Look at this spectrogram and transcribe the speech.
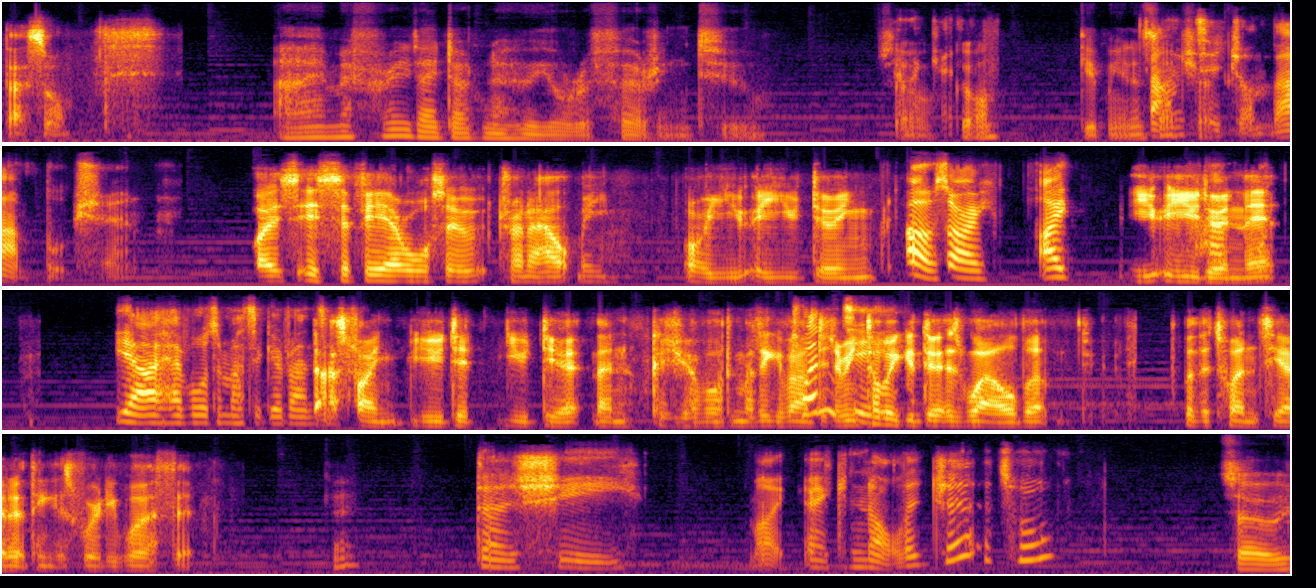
That's all. I'm afraid I don't know who you're referring to. So, Okay. go on. Give me an insight check. Advantage on that bullshit. Well, is, is Sophia also trying to help me, or are you are you doing Oh, sorry. I you, are you doing it? Yeah, I have automatic advantage. That's fine. You did you do it then because you have automatic advantage. I mean, 20. Tommy could do it as well, but with a twenty, I don't think it's really worth it. Okay. Does she like acknowledge it at all? So,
